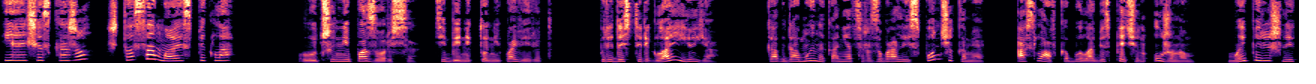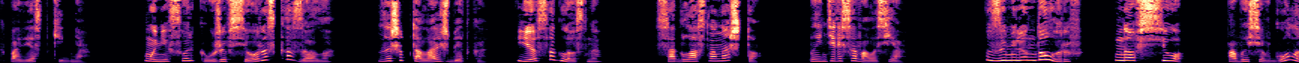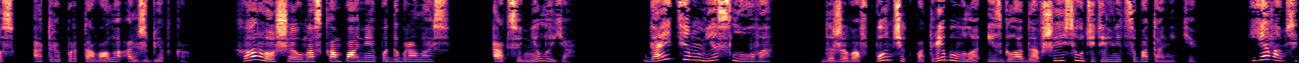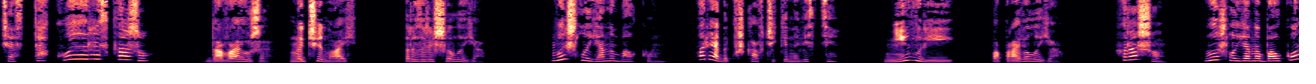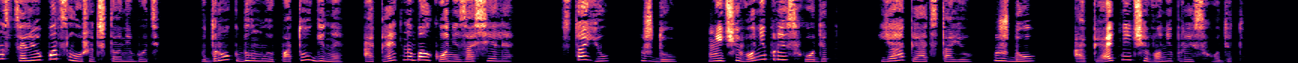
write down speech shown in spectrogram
«Я еще скажу, что сама испекла». «Лучше не позорься, тебе никто не поверит», — предостерегла ее я. Когда мы, наконец, разобрались с пончиками, а Славка был обеспечен ужином, мы перешли к повестке дня. «Мне Солька уже все рассказала», — зашептала Альжбетка. «Я согласна». «Согласна на что?» — поинтересовалась я. «За миллион долларов? На все!» — повысив голос, отрапортовала Альжбетка. «Хорошая у нас компания подобралась», — оценила я. «Дайте мне слово», Доживав пончик, потребовала изголодавшаяся учительница ботаники. «Я вам сейчас такое расскажу!» «Давай уже, начинай!» — разрешила я. Вышла я на балкон. Порядок в шкафчике навести. «Не ври!» — поправила я. «Хорошо. Вышла я на балкон с целью подслушать что-нибудь. Вдруг, думаю, Потугины опять на балконе засели. Стою, жду. Ничего не происходит. Я опять стою, жду. Опять ничего не происходит.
